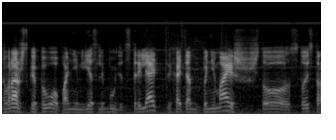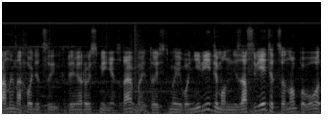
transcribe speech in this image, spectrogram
вражеское ПВО по ним, если будет стрелять, ты хотя бы понимаешь, что с той стороны находится, к примеру, эсминец, да? Мы, то есть мы его не видим, он не засветится, но ПВО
